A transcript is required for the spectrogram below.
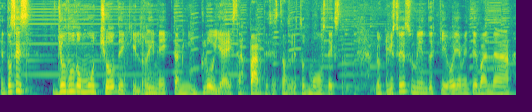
Entonces, yo dudo mucho de que el remake también incluya estas partes, estos, estos modos extra. Lo que yo estoy asumiendo es que obviamente van a,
